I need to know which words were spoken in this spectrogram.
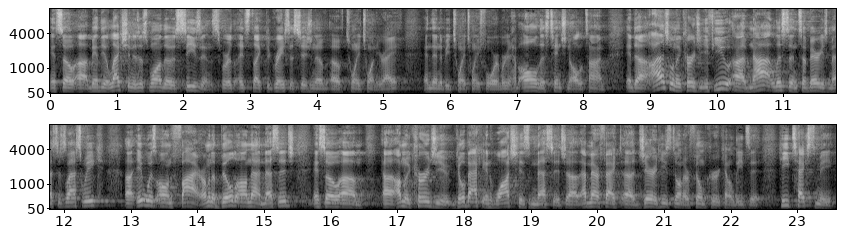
and so uh, man, the election is just one of those seasons where it's like the greatest decision of, of 2020, right? And then it'll be 2024, and we're gonna have all this tension all the time. And uh, I just want to encourage you if you have not listened to Barry's message last week, uh, it was on fire. I'm gonna build on that message, and so um, uh, I'm gonna encourage you go back and watch his message. Uh, as a matter of fact, uh, Jared, he's on our film crew, kind of leads it. He texted me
